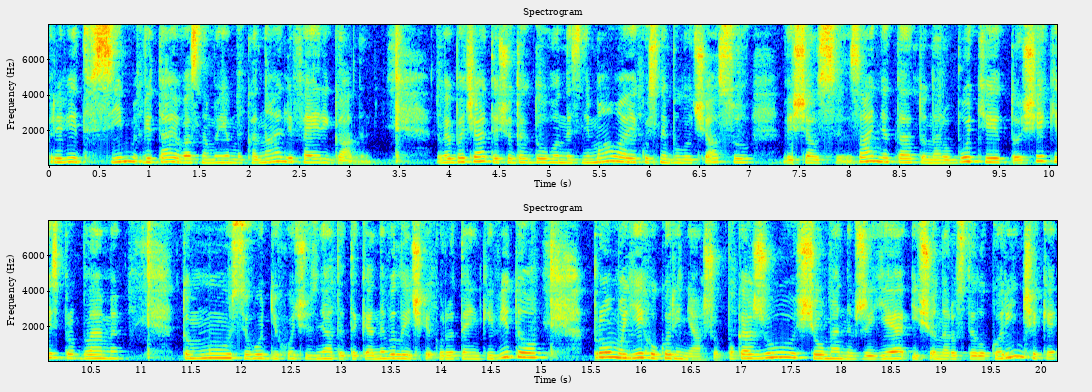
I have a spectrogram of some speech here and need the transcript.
Привіт всім! Вітаю вас на моєму каналі Fairy Garden. Вибачайте, що так довго не знімала, якось не було часу, весь час зайнята, то на роботі, то ще якісь проблеми. Тому сьогодні хочу зняти таке невеличке, коротеньке відео про моїх укоріняшок. Покажу, що в мене вже є, і що наростило корінчики,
